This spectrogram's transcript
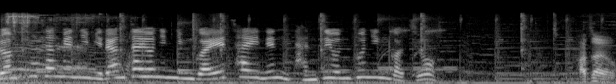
그럼 침착맨님이랑 따요니님과의 차이는 단지 운분인 거죠. 맞아요.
